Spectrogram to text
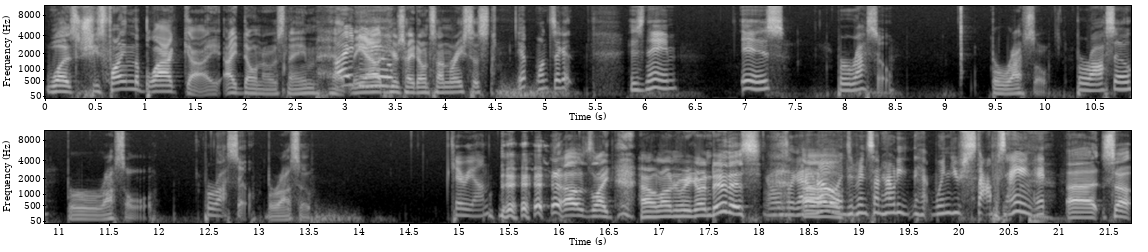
Was she's fighting the black guy? I don't know his name. Help I me out. do. Here's how I don't sound racist. yep one second his name is Barasso. Barrasso. Barasso. Barrasso. Barasso. Barrasso. Carry on. I was like, how long are we gonna do this? I was like, I don't know. Uh, It depends on how many when you stop saying it. Uh, so,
